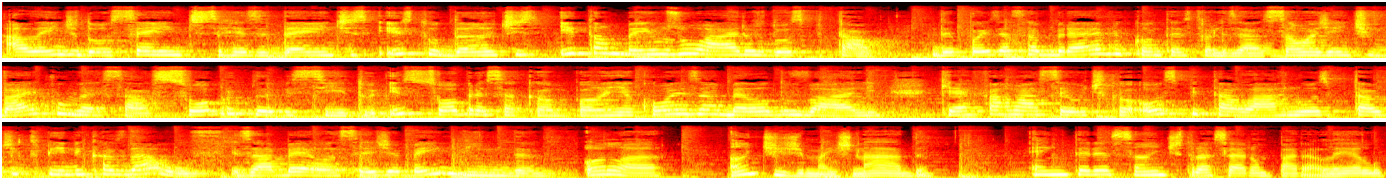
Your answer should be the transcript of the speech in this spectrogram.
além além de docentes, residentes, estudantes e também usuários do hospital. Depois dessa breve contextualização, a gente vai conversar sobre o plebiscito e sobre essa campanha com a Isabela do Vale, que é farmacêutica hospitalar no Hospital de Clínicas da UF. Isabela, seja bem-vinda. Olá! Antes de mais nada, é interessante traçar um paralelo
